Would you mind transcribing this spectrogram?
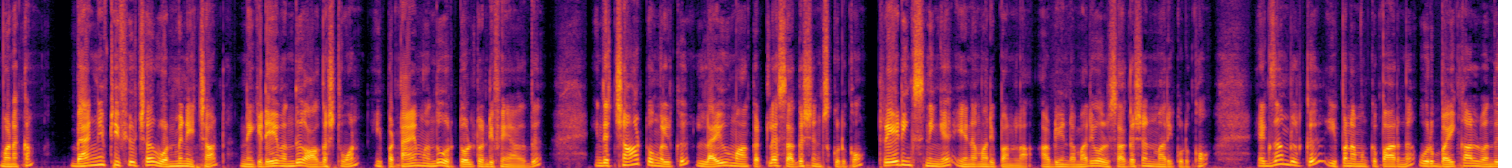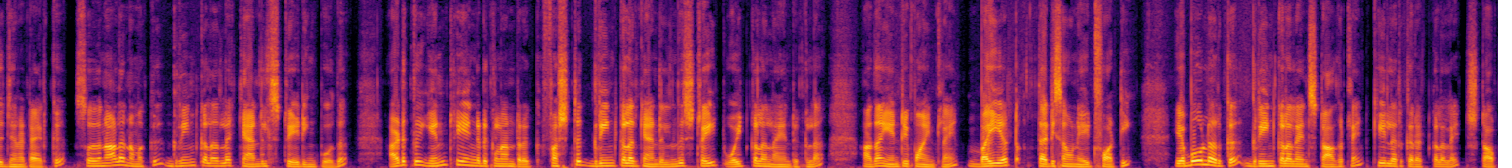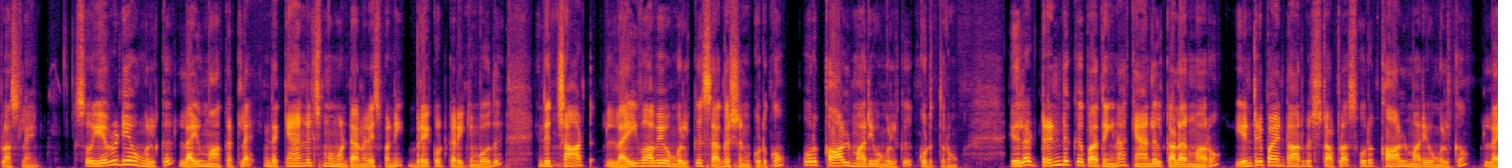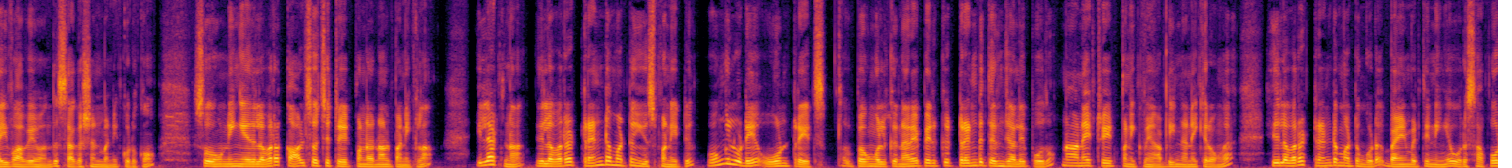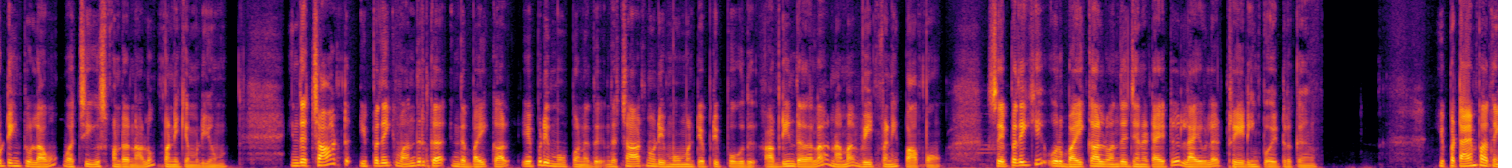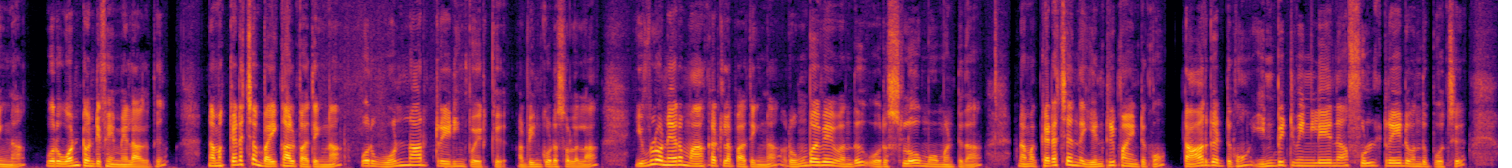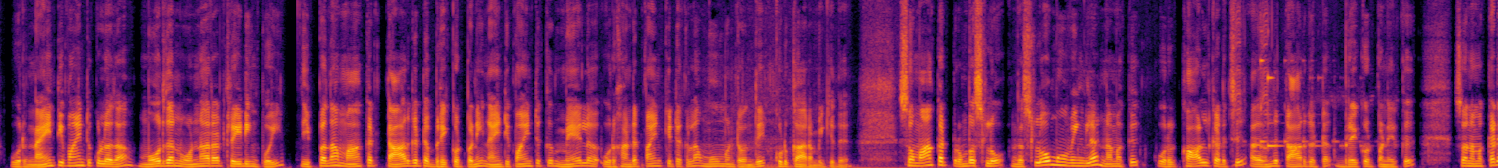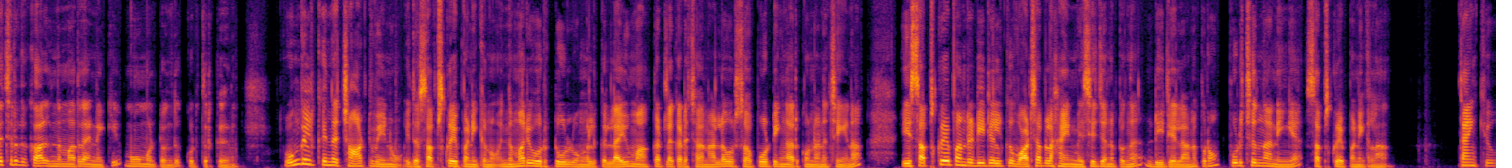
வணக்கம். Bank nifty future one minute chart இன்றைக்கி day வந்து ஆகஸ்ட் ஒன் இப்போ டைம் வந்து ஒரு டுவெல் டுவெண்ட்டி ஃபைவ் ஆகுது. இந்த சார்ட் உங்களுக்கு லைவ் மார்க்கெட்டில் சஜஷன்ஸ் கொடுக்கும். ட்ரேடிங்ஸ் நீங்கள் என்ன மாதிரி பண்ணலாம் அப்படின்ற மாதிரி ஒரு சஜஷன் மாதிரி கொடுக்கும். எக்ஸாம்பிளுக்கு இப்போ நமக்கு பாருங்கள் ஒரு பைக்கால் வந்து ஜெனரேட் ஆயிருக்கு. ஸோ அதனால் நமக்கு க்ரீன் கலரில் கேண்டில்ஸ் ட்ரேடிங் போகுது. அடுத்து என்ட்ரி எங்கே எடுக்கலான் இருக்கு. ஃபஸ்ட்டு க்ரீன் கலர் கேண்டில்லேருந்து ஸ்ட்ரைட் ஒயிட் கலர் லைன் இருக்குல்ல அதான் entry point line buy at thirty seven eight forty எபோவில் இருக்க green colour line target line கீழே இருக்க red colour line stop loss line so everyday உங்களுக்கு லைவ் மார்க்கெட்டில் இந்த கேண்டில்ஸ் மூமெண்ட் அனலைஸ் பண்ணி பிரேக் அவுட் கிடைக்கும்போது இந்த சார்ட் லைவாகவே உங்களுக்கு சஜஷன் கொடுக்கும். ஒரு கால் மாதிரி உங்களுக்கு கொடுத்துரும். இதில் ட்ரெண்டுக்கு பார்த்தீங்கன்னா கேண்டில் கலர் மாறும். Entry point target stop loss ஒரு கால் மாதிரி உங்களுக்கு லைவாகவே வந்து சஜஷன் பண்ணி கொடுக்கும். ஸோ நீங்கள் இதில் வர கால்ஸ் வச்சு ட்ரேட் பண்ணுறதுனால பண்ணிக்கலாம். இல்லாட்டினா இதில் வர ட்ரெண்டை மட்டும் யூஸ் பண்ணிவிட்டு உங்களுடைய ஓன் ட்ரேட்ஸ் இப்போ உங்களுக்கு நிறைய பேருக்கு ட்ரெண்டு தெரிஞ்சாலே போதும். நானே ட்ரேட் பண்ணிக்குவேன் அப்படின்னு நினைக்கிறவங்க இதில் வர ட்ரெண்டை மட்டும் கூட பயன்படுத்தி நீங்கள் ஒரு சப்போர்ட்டிங் டூலாகவும் வச்சு யூஸ் பண்ணுறதுனாலும் பண்ணிக்க முடியும். இந்த சார்ட் இப்போதைக்கு வந்திருக்க இந்த பைக்கால் எப்படி மூவ் பண்ணுது? இந்த சார்ட்னுடைய மூவ்மெண்ட் எப்படி போகுது? அப்படின்றதெல்லாம் நம்ம வெயிட் பண்ணி பார்ப்போம். ஸோ இப்போதைக்கு ஒரு பைக்கால் வந்து ஜெனரேட் ஆகிட்டு லைவில் ட்ரேடிங் போயிட்டுருக்குங்க. இப்போ டைம் பார்த்தீங்கன்னா ஒரு ஒன் டுவெண்ட்டி ஃபைவ் மேல் ஆகுது. நமக்கு கிடைச்ச பைக்கால் பார்த்தீங்கன்னா ஒரு ஒன் ஹவர் ட்ரேடிங் போயிருக்கு அப்படின்னு கூட சொல்லலாம். இவ்வளோ நேரம் மார்க்கெட்டில் பார்த்தீங்கன்னா ரொம்பவே வந்து ஒரு ஸ்லோ மூமெண்ட்டு தான். நமக்கு கிடைச்ச இந்த என்ட்ரி பாயிண்ட்டுக்கும் டார்கெட்டுக்கும் இன்பிட்வீன்லேயே தான் ஃபுல் ட்ரேட் வந்து போச்சு. ஒரு நைன்ட்டி பாயிண்ட்டுக்குள்ளே தான் மோர் தென் ஒன் ஹவராக ட்ரேடிங் போய் இப்போ தான் மார்க்கெட் டார்கெட்டை பிரேக் அவுட் பண்ணி நைன்ட்டி பாயிண்ட்டுக்கு மேலே ஒரு ஹண்ட்ரட் பாயிண்ட் கிட்டக்கெல்லாம் மூவ்மெண்ட் வந்து கொடுக்க ஆரம்பிக்குது. ஸோ மார்க்கெட் ரொம்ப ஸ்லோ அந்த ஸ்லோ மூவிங்கில் நமக்கு ஒரு கால் கிடச்சி அது வந்து டார்கெட்டை பிரேக் அவுட் பண்ணியிருக்கு ஸோ நமக்கு கிடச்சிருக்க கால் இந்த மாதிரி தான் இன்றைக்கி மூவ்மெண்ட் வந்து கொடுத்துருக்கு. உங்களுக்கு இந்த சார்ட் வேணும் இதை சப்ஸ்கிரைப் பண்ணிக்கணும். இந்த மாதிரி ஒரு டூல் உங்களுக்கு லைவ் மார்க்கெட்டில் கிடச்சா நல்ல ஒரு சப்போர்ட்டிங்காக இருக்கும்னு நினச்சிங்கன்னா இது சப்ஸ்கிரைப் பண்ணுற டீட்டெயிலுக்கு வாட்ஸ்அப்பில் ஹைன் மெசேஜ் அனுப்புங்க. டீட்டெயில் அனுப்புகிறோம் பிடிச்சிருந்தா நீங்கள் சப்ஸ்கிரைப் பண்ணிக்கலாம். தேங்க்யூ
